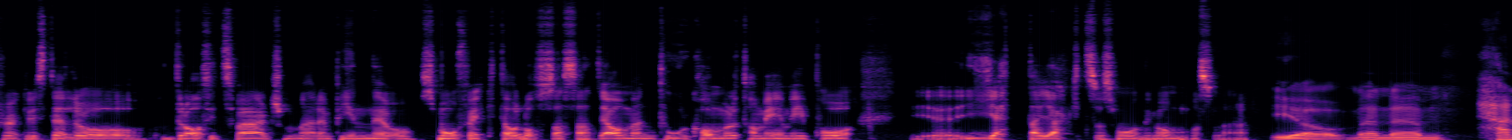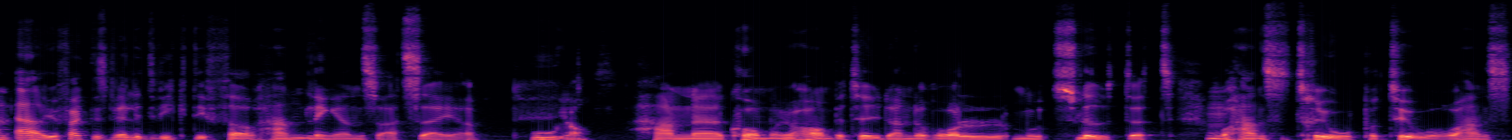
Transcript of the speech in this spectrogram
försöker istället att dra sitt svärd som är en pinne och småfäkta och låtsas att ja men Tor kommer att ta med mig på eh, jättajakt så småningom och sådär. Ja, men ehm, han är ju faktiskt väldigt viktig för handlingen, så att säga. Oh ja. Han eh, kommer ju ha en betydande roll mot slutet Mm. och hans tro på Tor och hans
